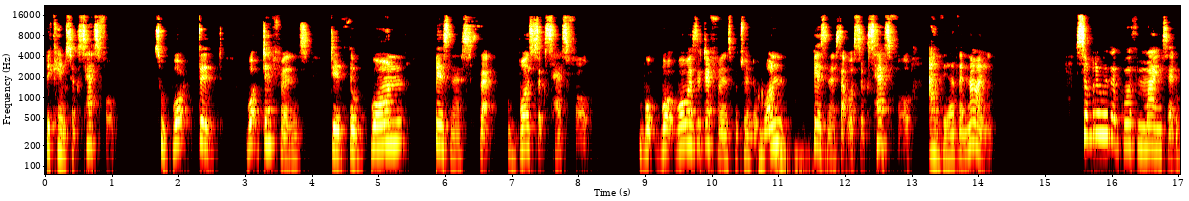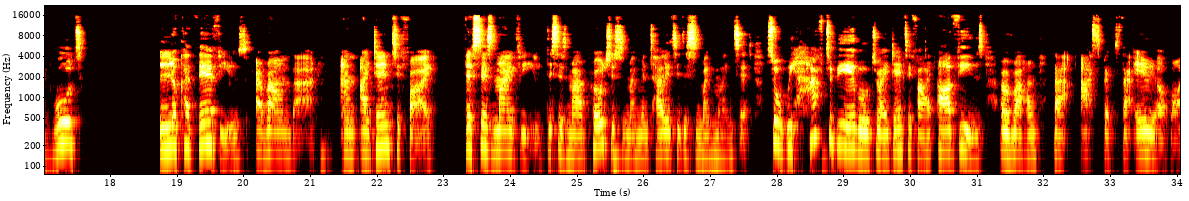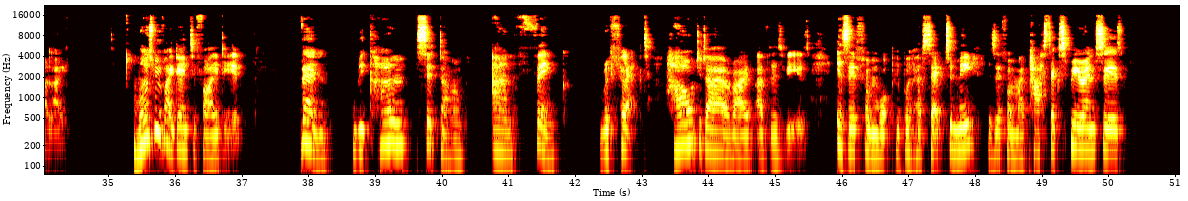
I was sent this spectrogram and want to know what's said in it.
became successful. So what did what difference did the one business that was successful? What what what was the difference between the one business that was successful and the other nine. Somebody with a growth mindset would look at their views around that and identify this is my view, this is my approach, this is my mentality, this is my mindset. So we have to be able to identify our views around that aspect, that area of our life. Once we've identified it, then we can sit down and think, reflect. How did I arrive at these views? Is it from what people have said to me? Is it from my past experiences?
